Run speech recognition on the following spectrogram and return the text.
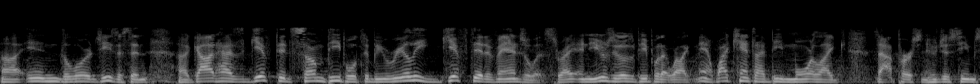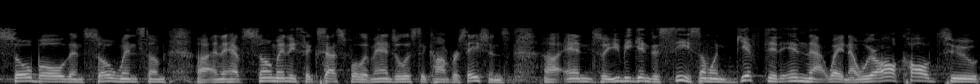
uh, in the Lord Jesus. And uh, God has gifted some people to be really gifted evangelists, right? And usually those are people that were like, man, why can't I be more like that person who just seems so bold and so winsome, uh, and they have so many successful evangelistic conversations. Uh, and so you begin to see someone gifted in that way. Now we're all called to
